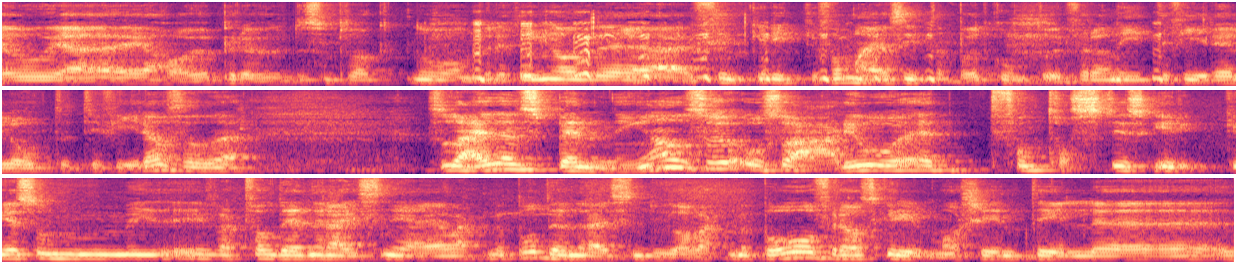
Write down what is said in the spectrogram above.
jo, jeg, jeg, har jo prøvd som sagt noen andre ting, og det er, funker ikke for meg å sitte på et kontor fra 9 til 4 eller 8 til 4. Altså det, så det er jo den spenninga. Og så er det jo et fantastisk yrke som i, i, hvert fall den reisen jeg har vært med på, den reisen du har vært med på, fra skrivemaskin til, eh,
